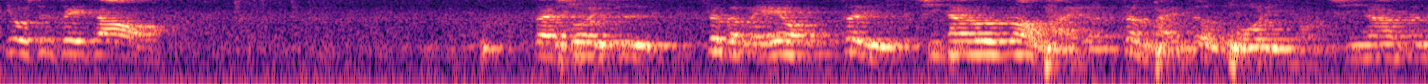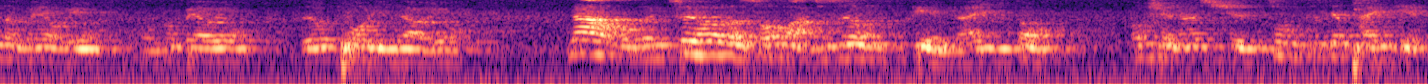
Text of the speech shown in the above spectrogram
又是这一招哦。再说一次，这个没用，这里其他都是冒牌的，正牌是有玻璃哦，其他真的没有用，我都不要用，只有玻璃要用。那我们最后的手法就是用点来移动，同学呢选中这些牌点，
